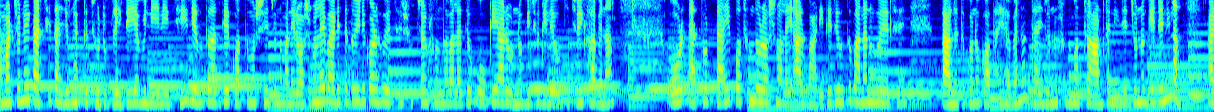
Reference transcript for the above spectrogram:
আমার জন্যই কাটছি, তাই জন্য একটা ছোটো প্লেটেই আমি নিয়ে নিচ্ছি। যেহেতু আজকে কর্তামশাইয়ের জন্য মানে রসমালাই বাড়িতে তৈরি করা হয়েছে, সুতরাং সন্ধ্যাবেলাতে ওকে আর অন্য কিছু দিলে ও কিছুই খাবে না। ওর এতটাই পছন্দ রসমালাই আর বাড়িতে যেহেতু বানানো হয়েছে, তাহলে তো কোনো কথাই হবে না। তাই জন্য শুধুমাত্র আমটা নিজের জন্য কেটে নিলাম আর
